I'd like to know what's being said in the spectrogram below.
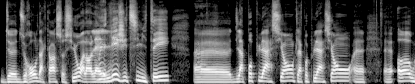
du rôle d'acteurs sociaux. Alors, la légitimité euh, de la population, que la population euh, euh, a ou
